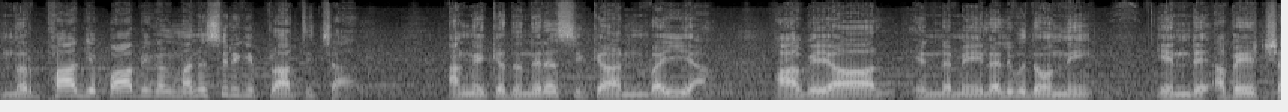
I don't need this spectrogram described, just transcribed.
നിർഭാഗ്യ പാപികൾ മനസ്സുരുകി പ്രാർത്ഥിച്ചാൽ അങ്ങയ്ക്കത് നിരസിക്കാൻ വയ്യ. ആകയാൽ എന്റെ മേൽ അലിവ് തോന്നി എന്റെ അപേക്ഷ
